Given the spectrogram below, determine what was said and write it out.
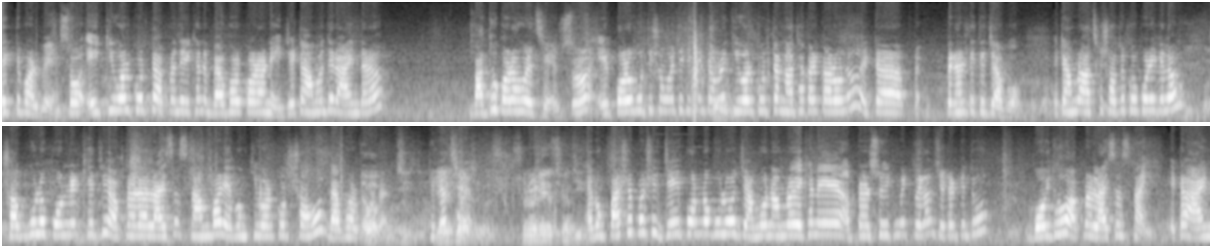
দেখতে পারবে। সো এই কিউআর কোডটা আপনাদের এখানে ব্যবহার করা নেই যেটা আমাদের আইন দ্বারা বাধ্য করা হয়েছে। সো এর পরবর্তী সময় থেকে কিন্তু আমরা কিউআর কোডটা না থাকার কারণেও একটা পেনাল্টিতে যাব। এটা আমরা আজকে সতর্ক করে গেলাম। সবগুলো পণ্যের ক্ষেত্রে আপনারা লাইসেন্স নাম্বার এবং কিউআর কোড সহ ব্যবহার করবেন। ঠিক আছে? এবং পাশাপাশি যেই পণ্যগুলো যেমন আমরা এখানে আপনার সুইট মিট পেলাম যেটা কিন্তু বৈধ আপনার লাইসেন্স নাই। এটা আইন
